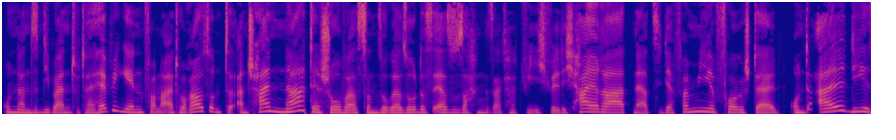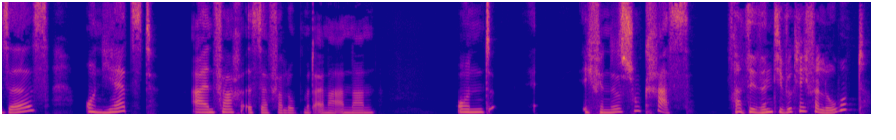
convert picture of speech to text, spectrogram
Und dann sind die beiden total happy, gehen von Aito raus und anscheinend nach der Show war es dann sogar so, dass er so Sachen gesagt hat, wie ich will dich heiraten, er hat sie der Familie vorgestellt und all dieses. Und jetzt einfach ist er verlobt mit einer anderen. Und ich finde das schon krass. Franzi, sind die wirklich verlobt?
